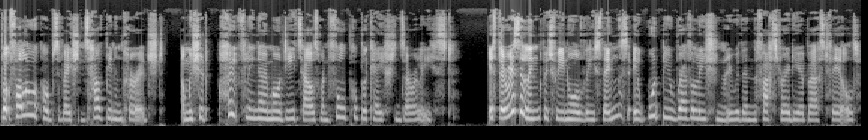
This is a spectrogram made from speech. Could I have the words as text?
but follow up observations have been encouraged, and we should hopefully know more details when full publications are released. If there is a link between all these things, it would be revolutionary within the fast radio burst field.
